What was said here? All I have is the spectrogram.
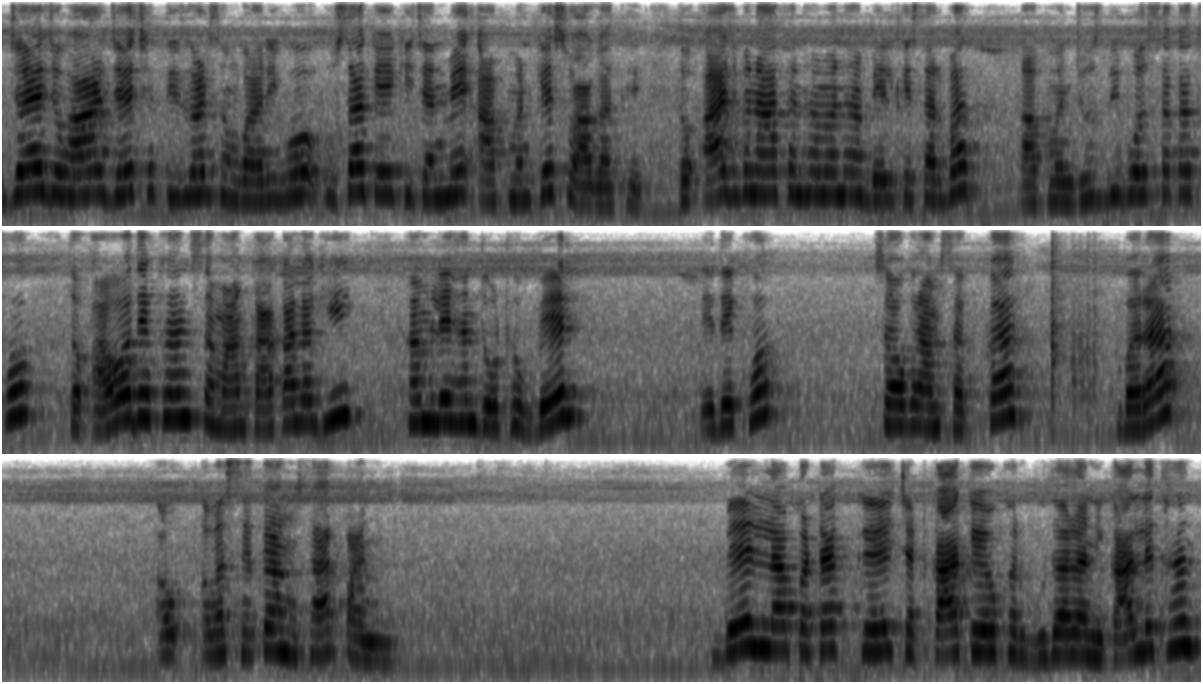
जय जोहार, जय छत्तीसगढ़ संगवारी हो। उषा के किचन में आप मन के स्वागत है। तो आज बनाथन हमन ह बेल के शरबत। आप मन जूस भी बोल सकत हो। तो आओ देखन सामान का का लगही। हम ले हन दो ठोक बेल। ये देखो, सौ ग्राम शक्कर, बर्फ़ और आवश्यकता अनुसार पानी। बेल ला पटक के, चटका के, ओखर गुदा ला निकाल लेथन।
